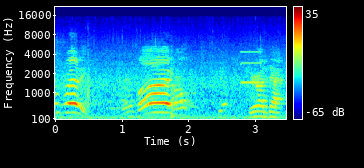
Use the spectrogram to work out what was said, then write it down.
Who's ready. Stand by. You're on deck.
